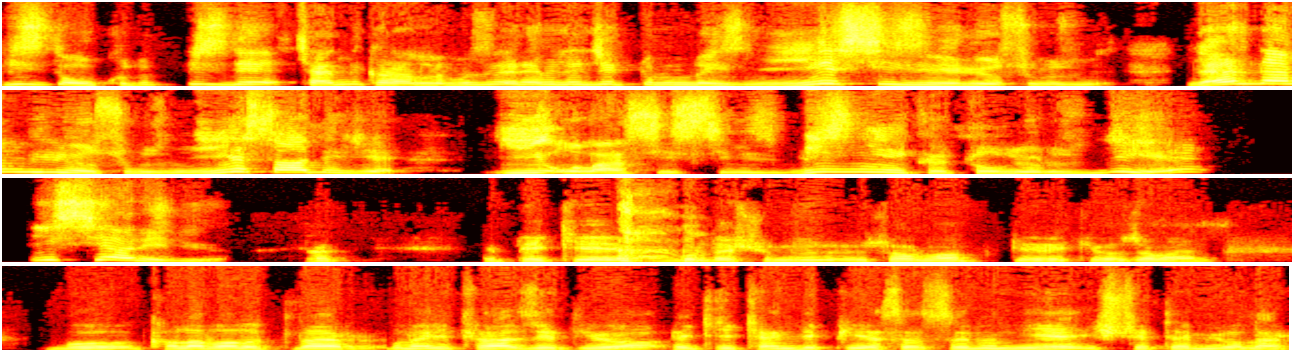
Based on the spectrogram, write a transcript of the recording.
biz de okuduk biz de kendi kararlarımızı verebilecek durumdayız. Niye siz veriyorsunuz? Nereden biliyorsunuz? Niye sadece iyi olan sizsiniz? Biz niye kötü oluyoruz diye isyan ediyor. E peki burada şunu sormam gerekiyor o zaman. Bu kalabalıklar buna itiraz ediyor. Peki kendi piyasasını niye işletemiyorlar?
